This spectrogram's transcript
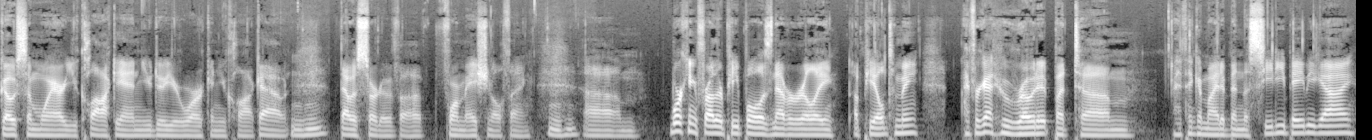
go somewhere, you clock in, you do your work, and you clock out. Mm-hmm. That was sort of a formational thing. Mm-hmm. Um, working for other people has never really appealed to me. I forget who wrote it, but um, I think it might have been the CD Baby guy.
